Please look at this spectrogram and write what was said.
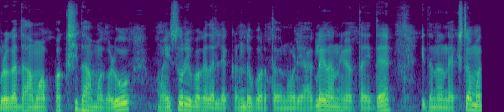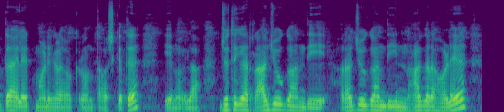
ಮೃಗಧಾಮ, ಪಕ್ಷಿಧಾಮಗಳು ಮೈಸೂರು ವಿಭಾಗದಲ್ಲೇ ಕಂಡು ಬರ್ತವೆ ನೋಡಿ. ಆಗಲೇ ನಾನು ಹೇಳ್ತಾ ಇದ್ದೆ. ಇದನ್ನು ನೆಕ್ಸ್ಟ್ ಮತ್ತೆ ಹೈಲೈಟ್ ಮಾಡಿ ಹೇಳಬೇಕಿರುವಂಥ ಅವಶ್ಯಕತೆ ಏನೂ ಇಲ್ಲ. ಜೊತೆಗೆ ರಾಜೀವ್ ಗಾಂಧಿ ರಾಜೀವ್ ಗಾಂಧಿ ನಾಗರಹೊಳೆ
